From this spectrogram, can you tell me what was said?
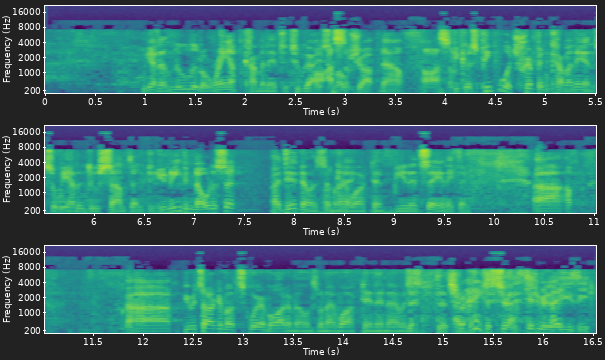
We got a new little ramp coming into Two Guys Awesome. Smoke Shop now. Awesome. Because people were tripping coming in, so we had to do something. Did you even notice it? I did notice it when I walked in. You didn't say anything. Uh, uh, You were talking about square watermelons when I walked in, and I was That's I right. distracted That's real right. easy.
